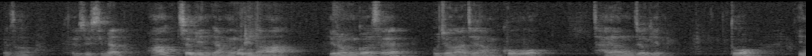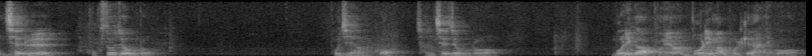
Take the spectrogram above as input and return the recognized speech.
그래서 될 수 있으면 화학적인 약물이나 이런 것에 의존하지 않고 자연적인 또 인체를 국소적으로 보지 않고 전체적으로 머리가 아프면 머리만 볼 게 아니고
